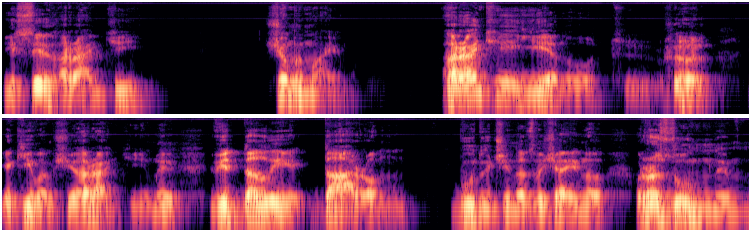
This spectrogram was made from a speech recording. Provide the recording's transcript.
із цих гарантій? Що ми маємо? Гарантії є, ну от, які вам ще гарантії? Ми віддали даром, будучи надзвичайно розумним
